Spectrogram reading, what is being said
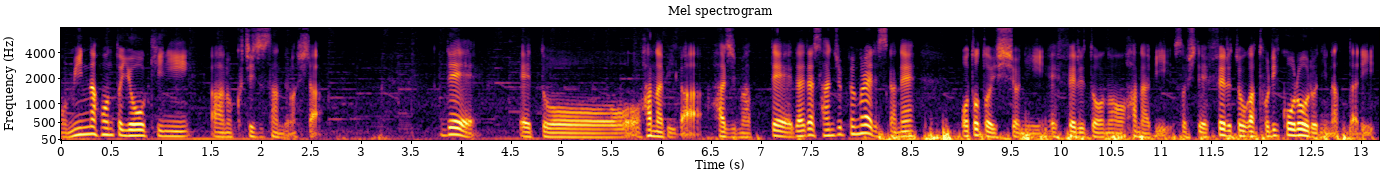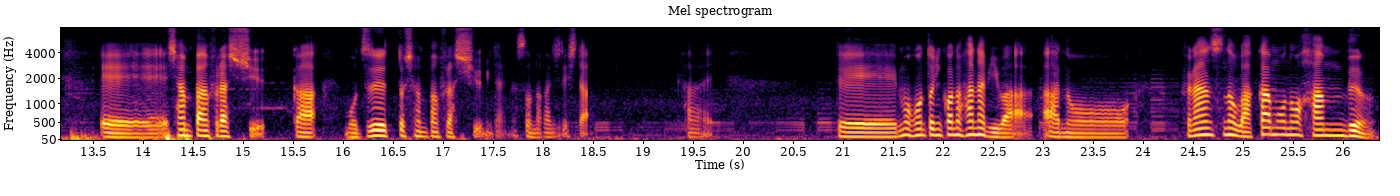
もうみんなほんと陽気にあの口ずさんでました。でえっと花火が始まってだいたい30分ぐらいですかね。音と一緒にエッフェル塔の花火そしてエッフェル塔がトリコロールになったり、えー、シャンパンフラッシュがもうずっとシャンパンフラッシュみたいなそんな感じでした。はい。でもう本当にこの花火はあのフランスの若者半分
